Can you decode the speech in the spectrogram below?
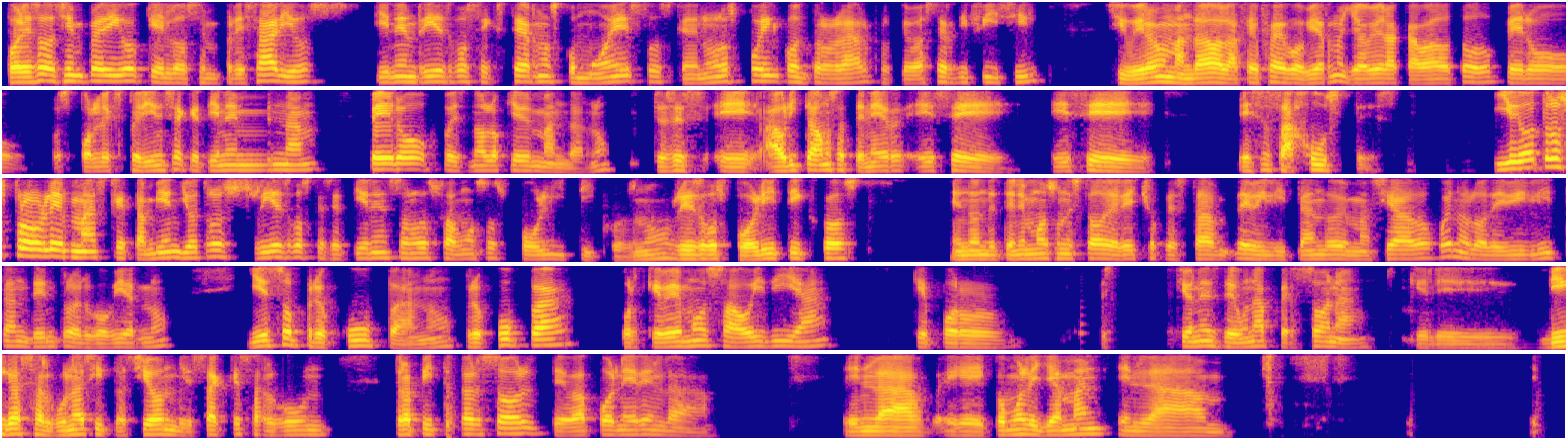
Por eso siempre digo que los empresarios tienen riesgos externos como estos que no los pueden controlar porque va a ser difícil. Si hubiéramos mandado a la jefa de gobierno ya hubiera acabado todo, pero pues por la experiencia que tiene en Vietnam, pero pues no lo quieren mandar, ¿no? Entonces, eh, ahorita vamos a tener ese, ese, esos ajustes. Y otros problemas que también, y otros riesgos que se tienen son los famosos políticos, ¿no? Riesgos políticos, en donde tenemos un Estado de Derecho que está debilitando demasiado. Bueno, lo debilitan dentro del gobierno y eso preocupa, ¿no? Preocupa porque vemos a hoy día que por cuestiones de una persona que le digas alguna situación, le saques algún trapito al sol, te va a poner en la, en la, eh, ¿cómo le llaman? En la,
